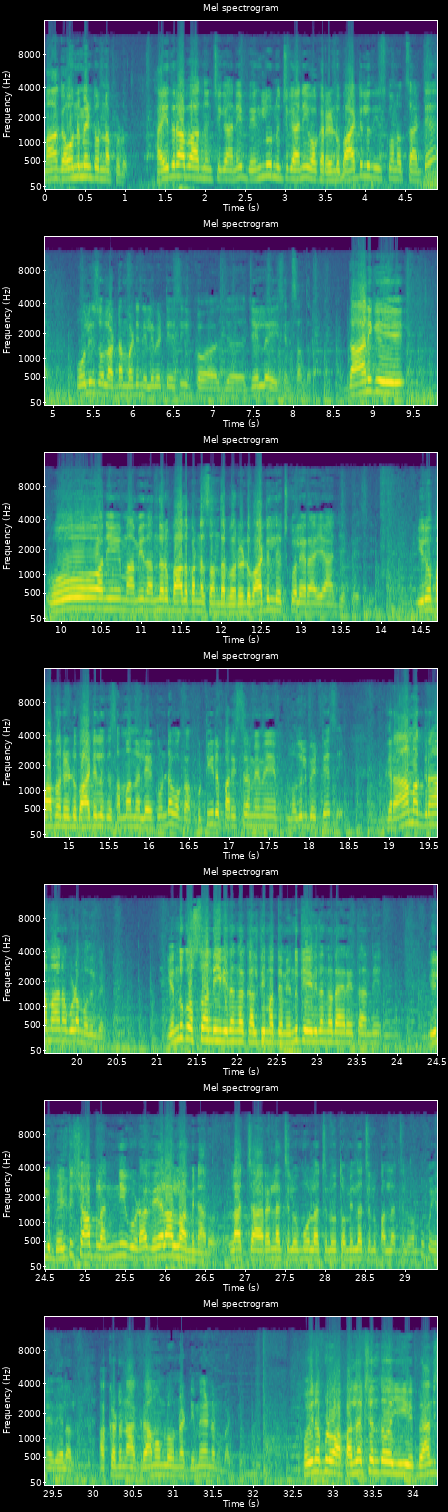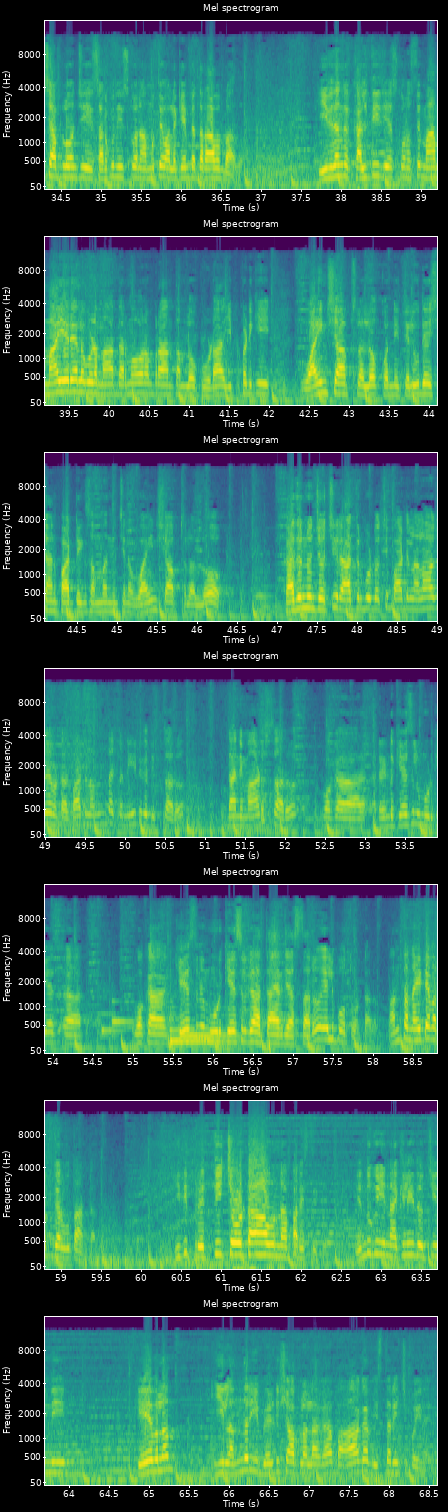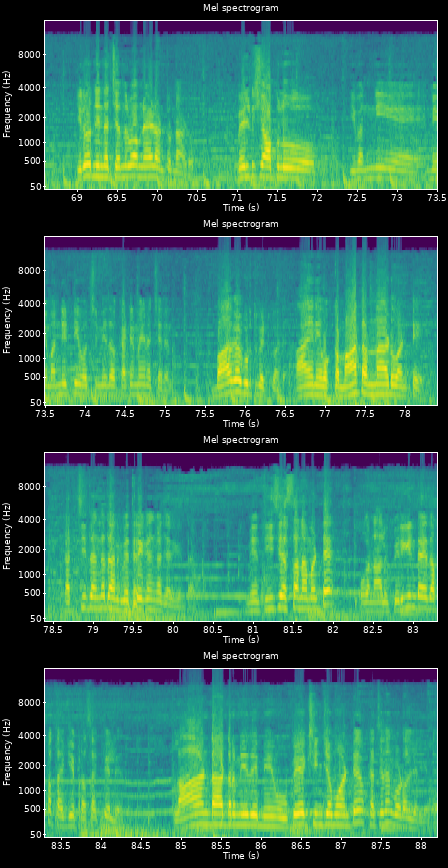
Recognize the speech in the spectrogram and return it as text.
మా గవర్నమెంట్ ఉన్నప్పుడు. హైదరాబాద్ నుంచి కానీ బెంగళూరు నుంచి కానీ ఒక రెండు బాటిల్ తీసుకొని వచ్చా అంటే పోలీసు వాళ్ళు అడ్డం పడి నిలబెట్టేసి జైల్లో వేసిన సందర్భం. దానికి ఓ అని మా మీద అందరూ బాధపడిన సందర్భం. రెండు బాటిల్ తెచ్చుకోలేరా అయ్యా అని చెప్పేసి. ఈరో పాపం రెండు బాటిల్కి సంబంధం లేకుండా ఒక కుటీర పరిశ్రమమే మొదలు పెట్టేసి గ్రామ గ్రామాన కూడా మొదలుపెట్టారు ఎందుకు వస్తుంది ఈ విధంగా కల్తీ మద్యం? ఎందుకు ఏ విధంగా తయారైతుంది? వీళ్ళు బెల్ట్ షాపులు అన్ని కూడా వేలాల్లో అమ్మినారు. లచ్చ రెండు లక్షలు మూడు లక్షలు తొమ్మిది లక్షలు పది లక్షల వరకు పోయిన వేలాలు. అక్కడ నా గ్రామంలో ఉన్న డిమాండ్ని బట్టి. పోయినప్పుడు ఆ పది లక్షలతో ఈ బ్రాండ్ షాప్ లోంచి సరుకు తీసుకొని అమ్మితే వాళ్ళకేం పెద్ద లాభం రాదు. ఈ విధంగా కల్తీ చేసుకొని వస్తే మా మా ఏరియాలో కూడా మా ధర్మవరం ప్రాంతంలో కూడా ఇప్పటికీ వైన్ షాప్స్లలో కొన్ని తెలుగుదేశం పార్టీకి సంబంధించిన వైన్ షాప్స్లలో కదిరి నుంచి వచ్చి రాత్రిపూట వచ్చి బాటిల్ అలాగే ఉంటారు. బాటిల్ అంతా ఇట్లా నీట్గా తిప్పుతారు. దాన్ని మాడుస్తారు. ఒక రెండు కేసులు మూడు కేసు ఒక కేసుని మూడు కేసులుగా తయారు చేస్తారు వెళ్ళిపోతూ ఉంటారు. అంత నైటే వర్క్ జరుగుతూ అంటారు. ఇది ప్రతి చోట ఉన్న పరిస్థితి. ఎందుకు ఈ నకిలీది వచ్చింది? కేవలం వీళ్ళందరూ ఈ బెల్ట్ షాపులలాగా బాగా విస్తరించిపోయినాయి. ఈరోజు నిన్న చంద్రబాబు నాయుడు అంటున్నాడు బెల్ట్ షాపులు ఇవన్నీ మేమన్నిటినీ వచ్చి మీద కఠినమైన చర్యలు. బాగా గుర్తుపెట్టుకోండి ఆయన ఒక్క మాట అన్నాడు అంటే ఖచ్చితంగా దానికి వ్యతిరేకంగా జరిగింటాడు మేము తీసేస్తానామంటే ఒక నాలుగు పెరిగింటాయి తప్ప తగ్గే ప్రసక్తే లేదు. లా అండ్ ఆర్డర్ మీద మేము ఉపేక్షించము అంటే ఖచ్చితంగా గొడవలు జరిగింటాయి.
